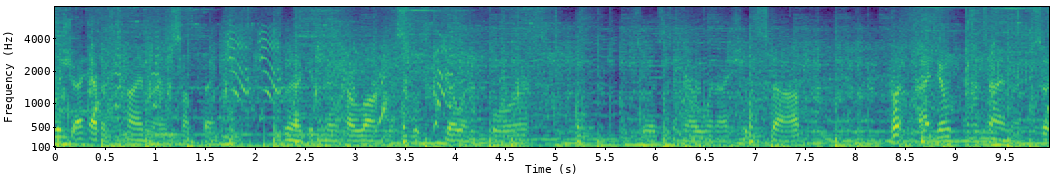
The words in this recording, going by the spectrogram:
Wish I had a timer or something, so that I could know how long this was going for, so as to know when I should stop. But I don't have a timer, so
